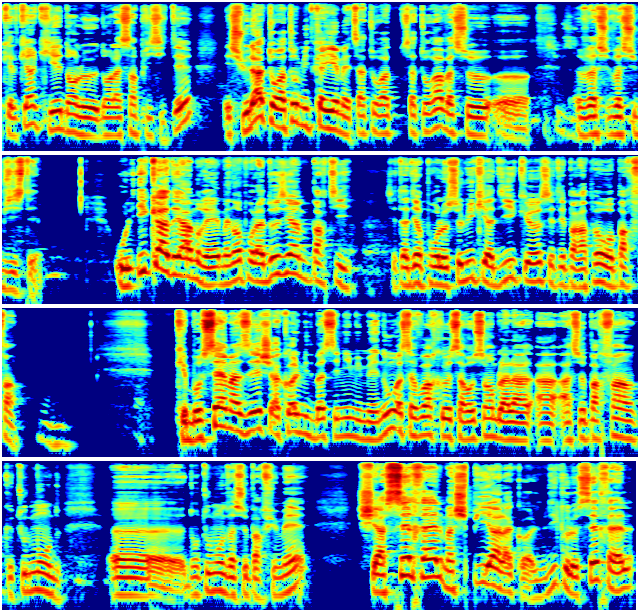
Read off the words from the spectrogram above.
quelqu'un qui est dans, le, dans la simplicité. Et celui-là, Torato mitkayemet, sa Torah, sa Torah va, se, va, va subsister. Ou l'ika de amre, maintenant pour la deuxième partie, c'est-à-dire pour le, celui qui a dit que c'était par rapport au parfum. Mimenu, à savoir que ça ressemble à, à, ce parfum que tout le monde, euh, dont tout le monde va se parfumer. Chez mashpia la kol. Il nous dit que le sechel,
